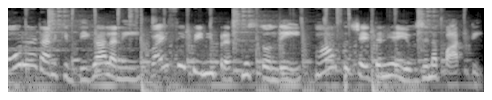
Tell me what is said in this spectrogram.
పోరాటానికి దిగాలని వైసీపీని ప్రశ్నిస్తోంది భారత చైతన్య యువజన పార్టీ.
